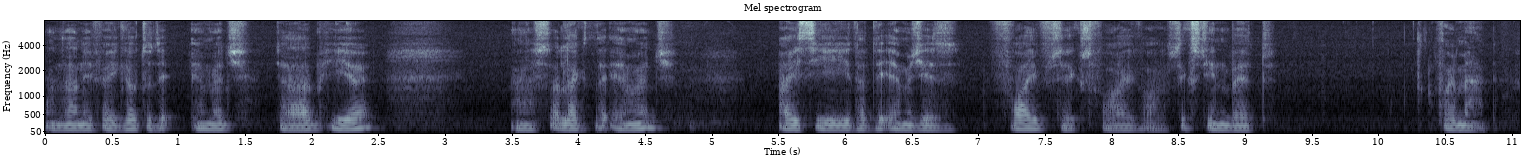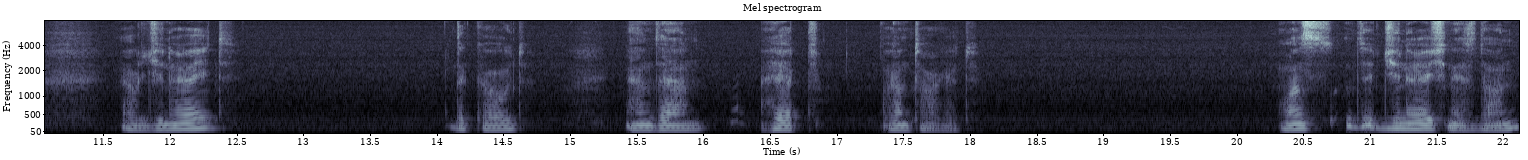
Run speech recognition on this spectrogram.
and then if I go to the image tab here and select the image I see that the image is 565 or 16-bit format. I will generate the code and then hit run target. Once the generation is done,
